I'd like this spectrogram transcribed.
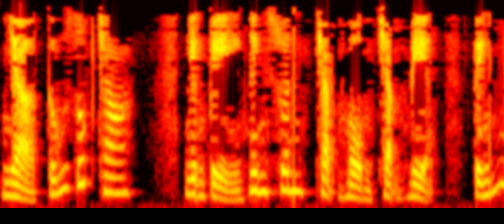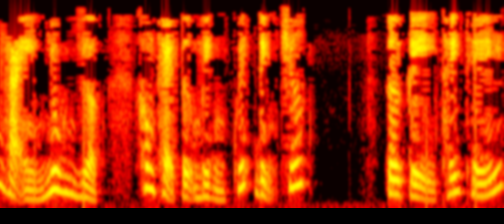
nhờ cứu giúp cho, nhưng vì Nghinh Xuân chậm mồm chậm miệng, tính lại nhu nhược, không thể tự mình quyết định trước. Từ kỳ thấy thế,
